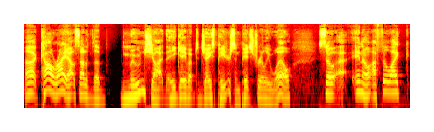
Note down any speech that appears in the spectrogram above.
Uh, Kyle Wright, outside of the moonshot that he gave up to Jace Peterson, pitched really well. So, uh, you know, I feel like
